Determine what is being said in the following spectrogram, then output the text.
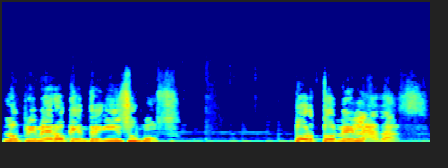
Lo primero, que entren insumos toneladas.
